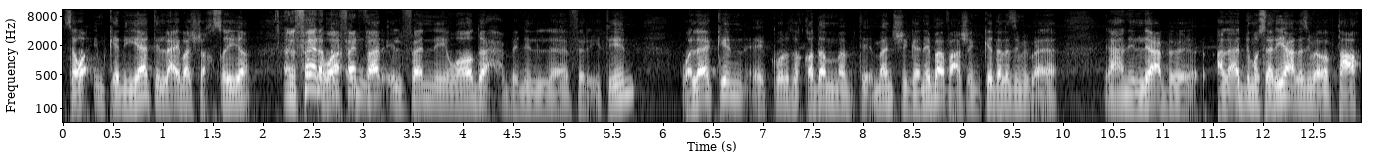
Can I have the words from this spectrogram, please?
سواء إمكانيات اللعيبة الشخصية. الفارق الفني. الفرق الفني واضح بين الفرقتين ولكن كرة القدم ما بتأمنش جانبها فعشان كده لازم يبقى يعني اللعب على قد ما سريع لازم يبقى بتعقل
